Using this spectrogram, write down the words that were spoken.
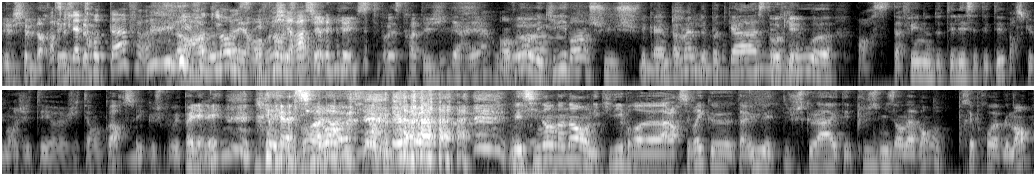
et le chef d'orchestre Parce qu'il a trop de taf. Non, Il faut non, qu'il non, fasse mais en vrai, y il y a une vraie stratégie derrière ou, En vrai, on euh, équilibre. hein. Je, fais quand même pas mal de podcasts et tout. euh, alors, t'as fait une ou deux télés cet été parce que moi j'étais euh, j'étais en Corse et que je pouvais pas y aller. Mais, euh, Voilà, sinon, euh, mais sinon, non, non, on équilibre. euh, alors, c'est vrai que t'as eu jusque-là été plus mis en avant, très probablement.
